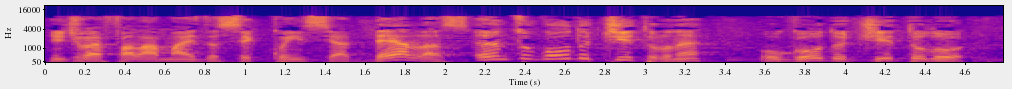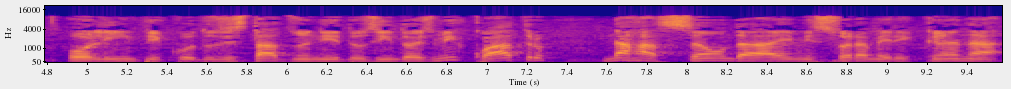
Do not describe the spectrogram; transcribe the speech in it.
A gente vai falar mais da sequência delas antes o gol do título, né? O gol do título olímpico dos Estados Unidos em 2004, narração da emissora americana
